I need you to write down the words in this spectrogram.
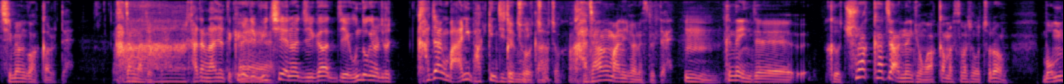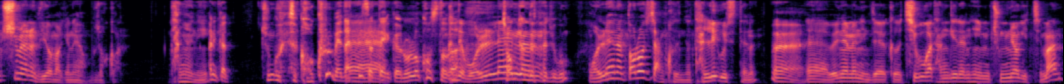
지면과 가까울 때 가장 낮을 때 아, 가장 낮을 때 그게 네. 이제 위치 에너지가 이제 운동 에너지로 가장 많이 바뀐 지점이니까. 그렇죠, 그렇죠. 가장 많이 변했을 때. 음. 근데 이제 그 추락하지 않는 경우 아까 말씀하신 것처럼 멈추면은 위험하긴 해요, 무조건. 당연히. 그러니까 중국에서 거꾸로 매달려 네. 있었다니까 롤러코스터가. 근데 원래는 정전돼 가지고. 원래는 떨어지지 않거든요. 달리고 있을 때는. 네. 예, 왜냐면 이제 그 지구가 당기는 힘 중력이 있지만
